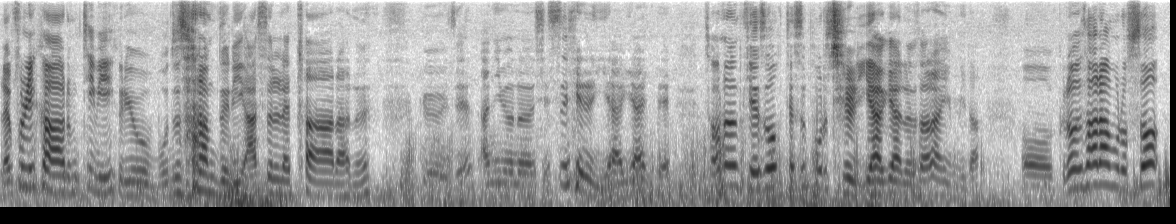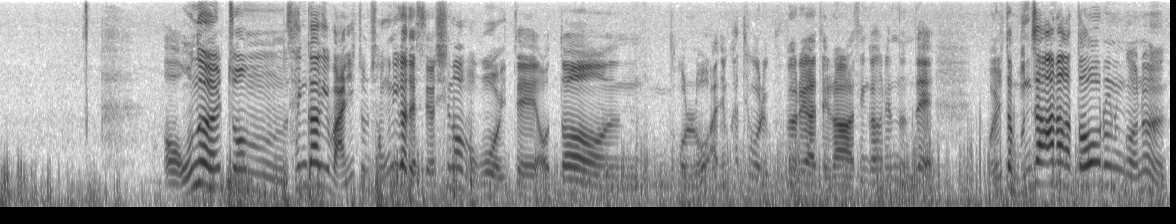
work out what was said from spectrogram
레플리카 룸 TV 그리고 모든 사람들이 아슬레타라는 그 이제 아니면은 C3를 이야기할 때 저는 계속 데스포르치를 이야기하는 사람입니다. 어, 그런 사람으로서 어, 오늘 좀 생각이 많이 좀 정리가 됐어요. 신어보고 이때 어떤 걸로 아니면 카테고리 구별해야 되나 생각을 했는데 뭐 일단 문장 하나가 떠오르는 거는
